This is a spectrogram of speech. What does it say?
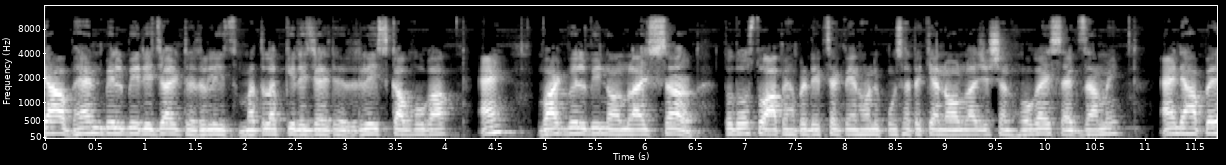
क्या when will be result release मतलब कि रिज़ल्ट रिलीज़ कब होगा? And what will be normalise sir तो दोस्तों, आप यहाँ पे देख सकते हैं, इन्होंने पूछा था क्या नॉर्मलाइजेशन होगा इस एग्ज़ाम में? एंड यहाँ पे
